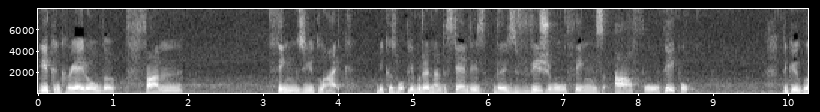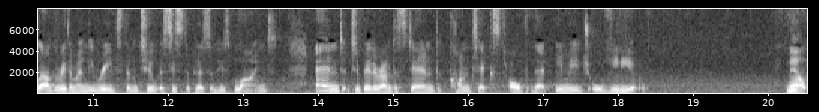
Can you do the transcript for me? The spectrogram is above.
You can create all the fun things you'd like because what people don't understand is those visual things are for people. The Google algorithm only reads them to assist a person who's blind and to better understand the context of that image or video. Now,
